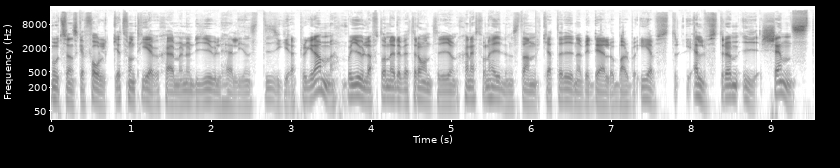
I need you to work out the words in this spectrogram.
mot svenska folket från tv-skärmen under julhelgens digra program. På julafton är det veterantrion Jeanette von Heidenstam, Katarina Videll och Barbro Elfström i tjänst.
